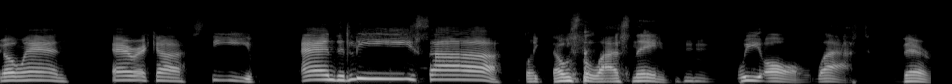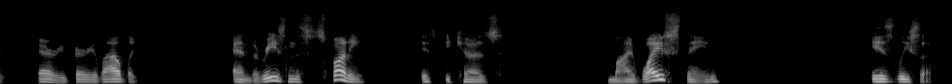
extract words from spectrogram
Joanne, Erica, Steve, and Lisa." Like that was the last name. We all laughed very, very, very loudly. And the reason this is funny is because my wife's name is Lisa.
